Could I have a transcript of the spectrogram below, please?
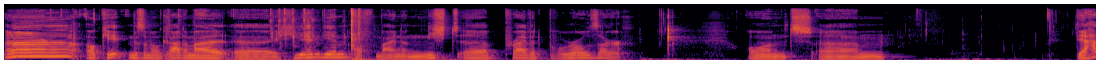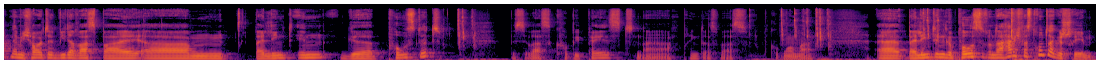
Äh, okay, müssen wir gerade mal äh, hier hingehen auf meinen nicht-Private äh, Browser. Und ähm, der hat nämlich heute wieder was bei, ähm, bei LinkedIn gepostet. Wisst ihr was? Copy-Paste. Na, bringt das was? Gucken wir mal. Äh, bei LinkedIn gepostet und da habe ich was drunter geschrieben.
